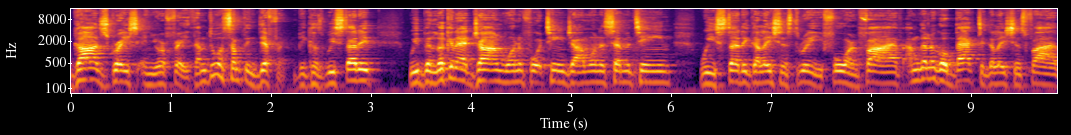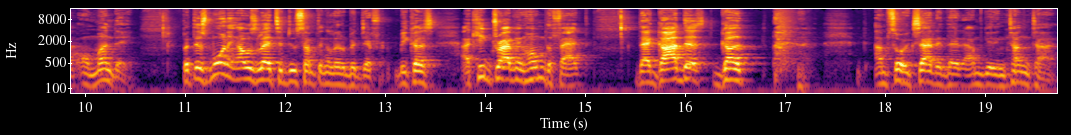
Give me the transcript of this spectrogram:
God's Grace and Your Faith. I'm doing something different because we studied, we've been looking at John 1 and 14, John 1 and 17. We studied Galatians 3, 4, and 5. I'm going to go back to Galatians 5 on Monday. But this morning I was led to do something a little bit different because I keep driving home the fact that God does God I'm so excited that I'm getting tongue tied.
